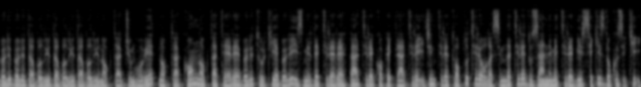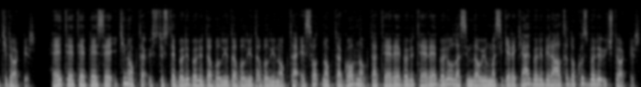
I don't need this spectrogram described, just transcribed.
bölü bölü www.cumhuriyet.com.tr bölü Türkiye bölü İzmir'de tire rehber tire kopekler tire icin tire toplu tire ulaşımda tire düzenleme tire 1892241 https 2. bölü bölü www.esot.gov.tr bölü tr bölü ulaşımda uyulması gereken bölü 169 bölü 341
